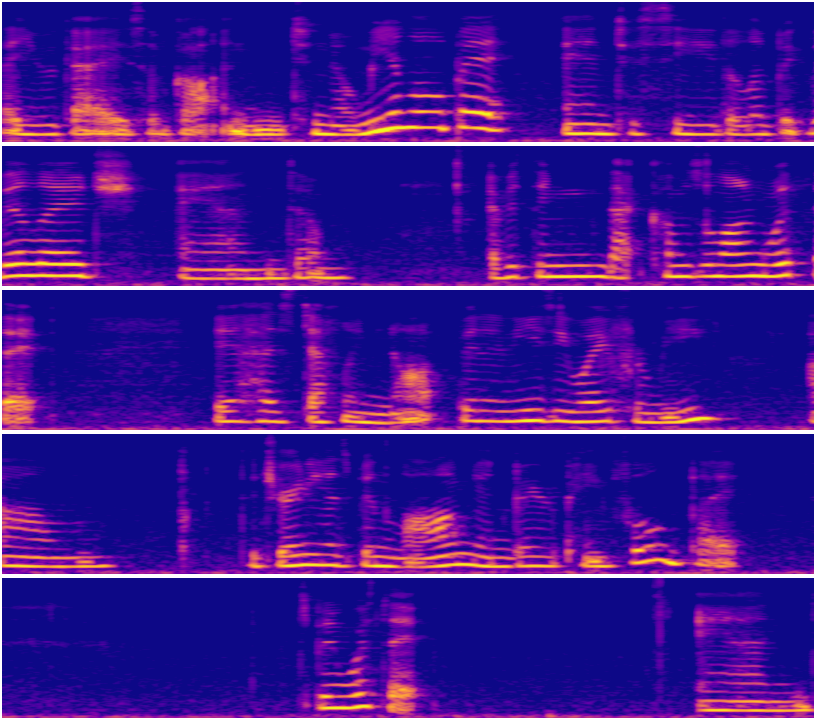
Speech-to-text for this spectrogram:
that you guys have gotten to know me a little bit and to see the Olympic Village and um, everything that comes along with it. It has definitely not been an easy way for me. Um, the journey has been long and very painful, but it's been worth it. And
